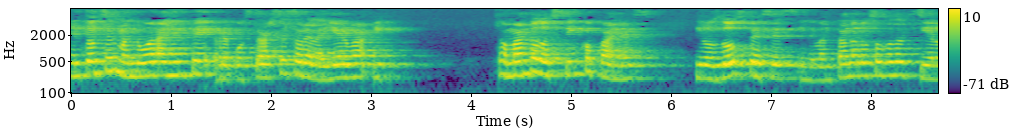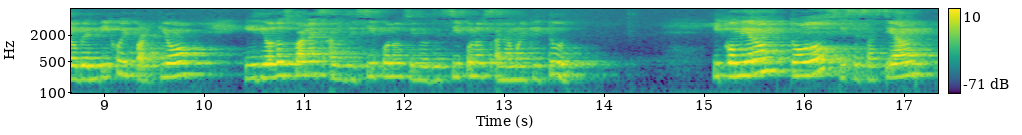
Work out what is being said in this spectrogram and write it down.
Entonces mandó a la gente recostarse sobre la hierba y tomando los cinco panes y los dos peces y levantando los ojos al cielo, bendijo y partió y dio los panes a los discípulos y los discípulos a la multitud. Y comieron todos y se saciaron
